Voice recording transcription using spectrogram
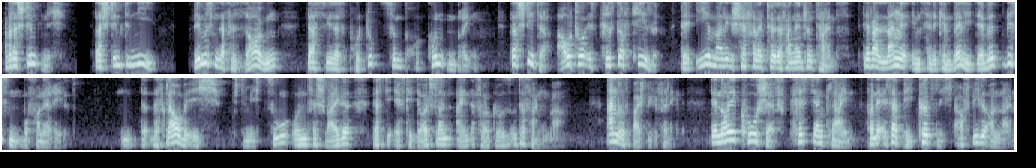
Aber das stimmt nicht. Das stimmte nie. Wir müssen dafür sorgen, dass wir das Produkt zum Kunden bringen. Das steht da. Autor ist Christoph Käse, der ehemalige Chefredakteur der Financial Times. Der war lange im Silicon Valley, der wird wissen, wovon er redet. Das glaube ich, stimme ich zu und verschweige, dass die FT Deutschland ein erfolgloses Unterfangen war. Anderes Beispiel gefällig. Der neue Co-Chef Christian Klein von der SAP kürzlich auf Spiegel Online.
